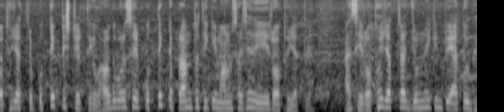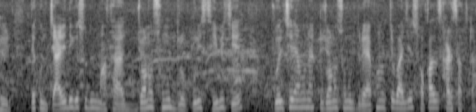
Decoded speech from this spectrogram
রথযাত্রায় প্রত্যেকটা স্টেট থেকে, ভারতবর্ষের প্রত্যেকটা প্রান্ত থেকে মানুষ আছে এই রথযাত্রায়। আর সেই রথযাত্রার জন্যই কিন্তু এত ভিড়। দেখুন, চারিদিকে শুধু মাথা, জনসমুদ্র পুরীর সি বিচে চলছে যেমন একটা জনসমুদ্র। এখন হচ্ছে বাজে সকাল সাড়ে সাতটা।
